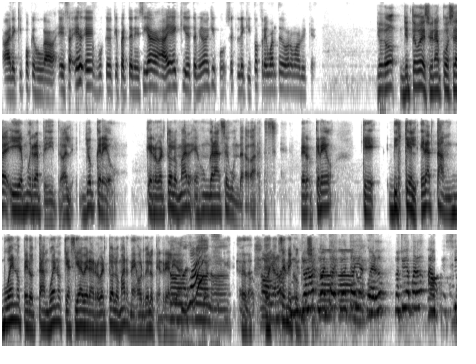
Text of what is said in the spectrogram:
al equipo que jugaba. Esa, que, pertenecía a X determinado equipo, le quitó tres guantes de oro a Yo, yo te voy a decir una cosa y es muy rapidito, ¿vale? Yo creo que Roberto Alomar es un gran segunda base, pero creo que Vizquel era tan bueno, pero tan bueno que hacía ver a Roberto Alomar mejor de lo que en realidad. No, no, no. no, yo, no, yo no, no, estoy, no estoy de acuerdo, no estoy de acuerdo, aunque sí.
